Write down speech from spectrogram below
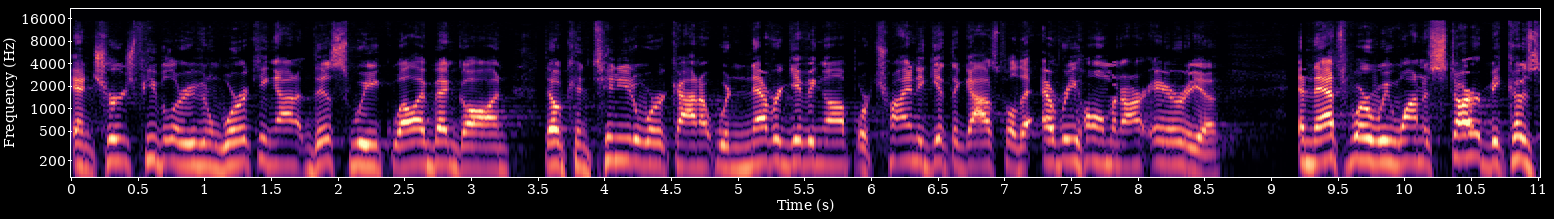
and church people are even working on it this week while I've been gone. They'll continue to work on it. We're never giving up. We're trying to get the gospel to every home in our area. And that's where we want to start because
